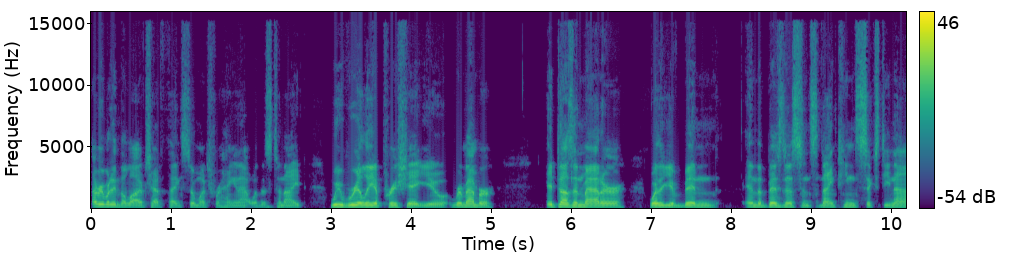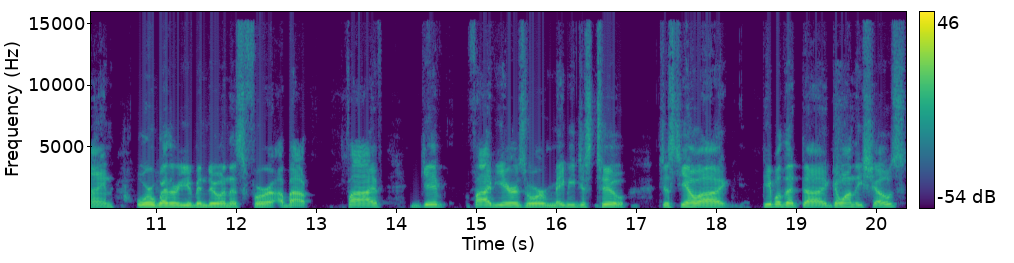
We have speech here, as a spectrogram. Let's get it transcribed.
everybody in the live chat, thanks so much for hanging out with us tonight. We really appreciate you. Remember, it doesn't matter whether you've been in the business since 1969 or whether you've been doing this for about five, give five years or maybe just two. Just you know, uh, people that uh, go on these shows.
